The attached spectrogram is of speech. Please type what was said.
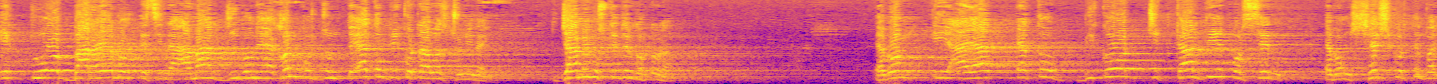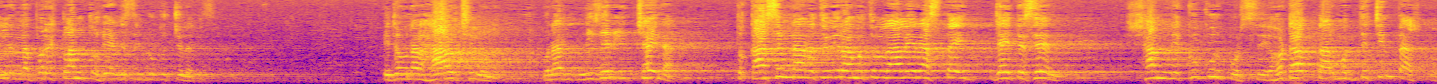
একটুও বাড়াইয়া বলতেছি না। আমার জীবনে এখন পর্যন্ত এত বিকট আওয়াজ শুনি নাই। জামে মসজিদের ঘটনা। এবং এই আয়াত এত বিকট চিৎকার দিয়ে পড়ছেন এবং শেষ করতে পারলেন না, পরে ক্লান্ত হয়ে গেছেন রুকু চলে গেছে। এটা ওনার হাল ছিল না। ওনার নিজের ইচ্ছাই না। তো কাসিম তুমি রহমতুল্লাহ আলী রাস্তায় যাইতেছেন, সামনে কুকুর পড়ছে, হঠাৎ তার মধ্যে চিন্তা আসলো।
